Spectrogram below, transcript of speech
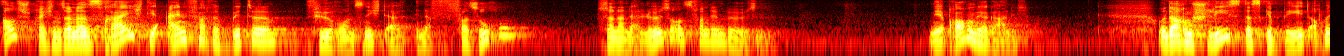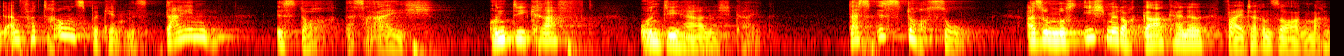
aussprechen, sondern es reicht die einfache Bitte, führe uns nicht in der Versuchung, sondern erlöse uns von dem Bösen. Mehr brauchen wir gar nicht. Und darum schließt das Gebet auch mit einem Vertrauensbekenntnis. Dein ist doch das Reich und die Kraft und die Herrlichkeit. Das ist doch so. Also muss ich mir doch gar keine weiteren Sorgen machen.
